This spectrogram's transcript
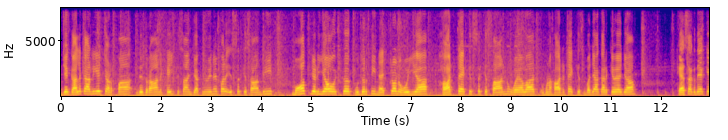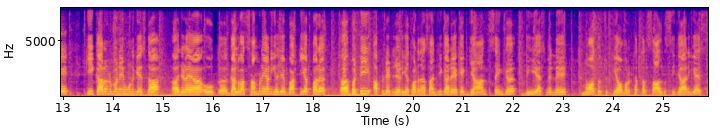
ਜੇ ਗੱਲ ਕਰ ਲਈਏ ਝੜਪਾਂ ਦੇ ਦੌਰਾਨ ਕਈ ਕਿਸਾਨ ਜ਼ਖਮੀ ਹੋਏ ਨੇ, ਪਰ ਇਸ ਕਿਸਾਨ ਦੀ ਮੌਤ ਜਿਹੜੀ ਆ ਉਹ ਇੱਕ ਕੁਦਰਤੀ ਨੈਚੁਰਲ ਹੋਈ ਆ। ਹਾਰਟ ਅਟੈਕ ਇਸ ਕਿਸਾਨ ਨੂੰ ਹੋਇਆ ਵਾ। ਹੁਣ ਹਾਰਟ ਅਟੈਕ ਕਿਸ ਵਜ੍ਹਾ ਕਰਕੇ ਹੋਇਆ ਜਾਂ ਕਹਿ ਸਕਦੇ ਆ ਕਿ ਕੀ ਕਾਰਨ ਬਣੇ ਹੋਣਗੇ ਇਸ ਦਾ ਜਿਹੜਾ ਆ ਉਹ ਗੱਲਬਾਤ ਸਾਹਮਣੇ ਆਣੀ ਹਜੇ ਬਾਕੀ ਆ। ਪਰ ਵੱਡੀ ਅਪਡੇਟ ਜਿਹੜੀ ਆ ਤੁਹਾਡੇ ਨਾਲ ਸਾਂਝੀ ਕਰ ਰਿਹਾ ਕਿ ਗਿਆਨ ਸਿੰਘ ਦੀ ਇਸ ਵੇਲੇ ਮੌਤ ਹੋ ਚੁੱਕੀ ਹੈ, ਉਮਰ 78 ਸਾਲ ਦੱਸੀ ਜਾ ਰਹੀ ਹੈ ਇਸ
